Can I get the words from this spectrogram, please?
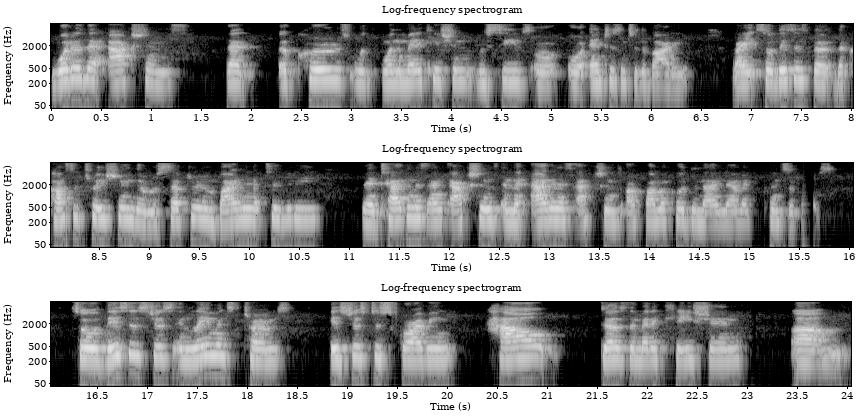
what are the actions that occurs with when the medication receives or, or enters into the body, right? So this is the, the concentration, the receptor and binding activity, the antagonist actions, and the agonist actions are pharmacodynamic principles. So this is just in layman's terms, it's just describing how does the medication um,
